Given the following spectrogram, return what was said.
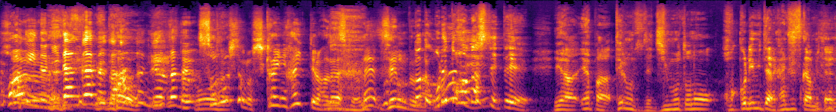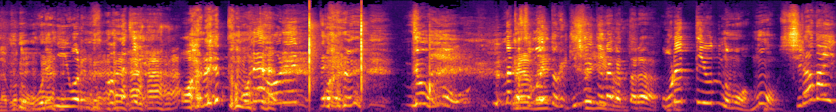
本人の二段階目があんのに。だってその人の視界に入ってるはずですよね全部。がだって俺と話してて「いややっぱテロンズって地元の誇りみたいな感じですか?」みたいなことを俺に言われるんですよ。あれ？と思って。俺俺って。でももうなんかその人が気づいてなかったら俺っていうのももう知らない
